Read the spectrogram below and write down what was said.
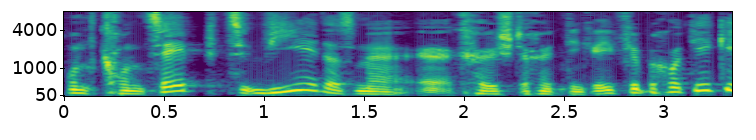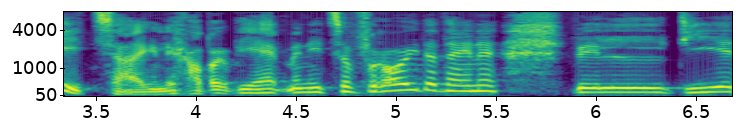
Und Konzept, wie dass man äh, Kosten in den Griff bekommt, die gibt's eigentlich, aber die hat man nicht so Freude an denen, weil die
